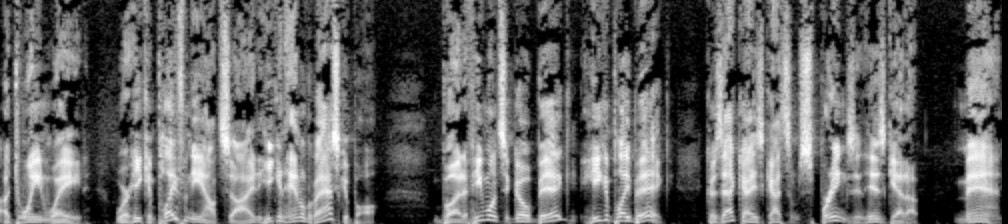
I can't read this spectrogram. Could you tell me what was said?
a Dwyane Wade, where he can play from the outside, he can handle the basketball, but if he wants to go big, he can play big because that guy's got some springs in his getup, man,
